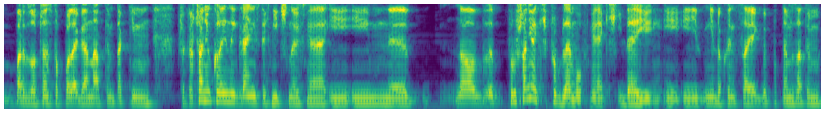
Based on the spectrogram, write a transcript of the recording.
bardzo często polega na tym takim przekraczaniu kolejnych granic technicznych, nie? I, i no, poruszaniu jakichś problemów, nie? Jakichś idei i, i nie do końca jakby potem za tym,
